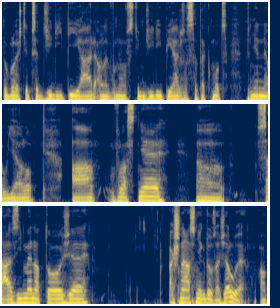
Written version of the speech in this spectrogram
to bylo ještě před GDPR, ale ono s tím GDPR zase tak moc změn neudělalo. A vlastně sázíme na to, že až nás někdo zažaluje, a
